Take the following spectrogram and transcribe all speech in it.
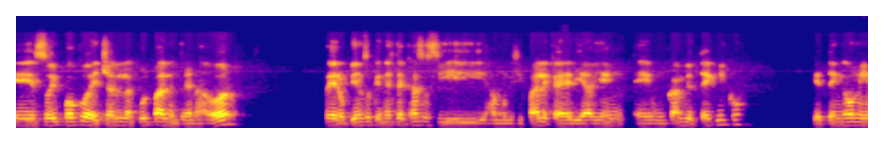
eh, soy poco de echarle la culpa al entrenador, pero pienso que en este caso sí a Municipal le caería bien un cambio técnico, que tenga una,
